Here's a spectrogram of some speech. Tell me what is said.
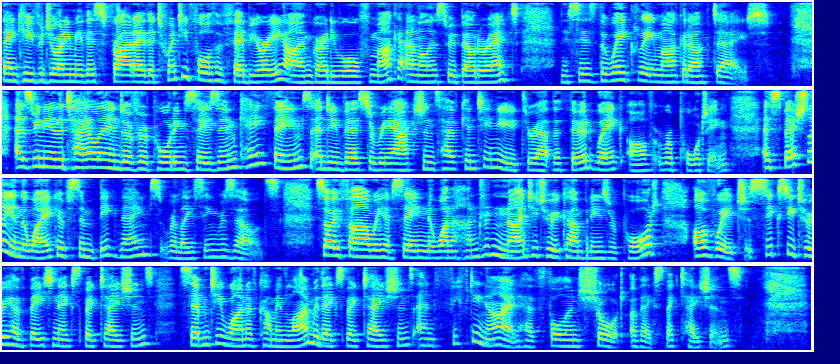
Thank you for joining me this Friday, the 24th of February. I'm Grady Wolf, market analyst with Bell Direct. This is the weekly market update. As we near the tail end of reporting season, key themes and investor reactions have continued throughout the third week of reporting, especially in the wake of some big names releasing results. So far, we have seen 192 companies report, of which 62 have beaten expectations, 71 have come in line with expectations, and 59 have fallen short of expectations.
